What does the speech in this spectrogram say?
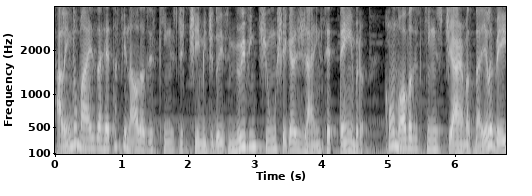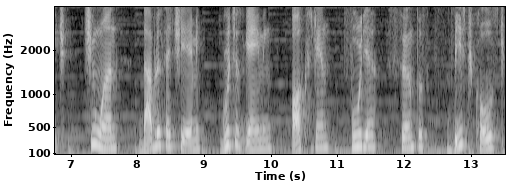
Além do mais, a reta final das skins de time de 2021 chega já em setembro, com novas skins de armas da Elevate, Team One, W7M, Guts Gaming, Oxygen, Fúria, Santos, Beast Coast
